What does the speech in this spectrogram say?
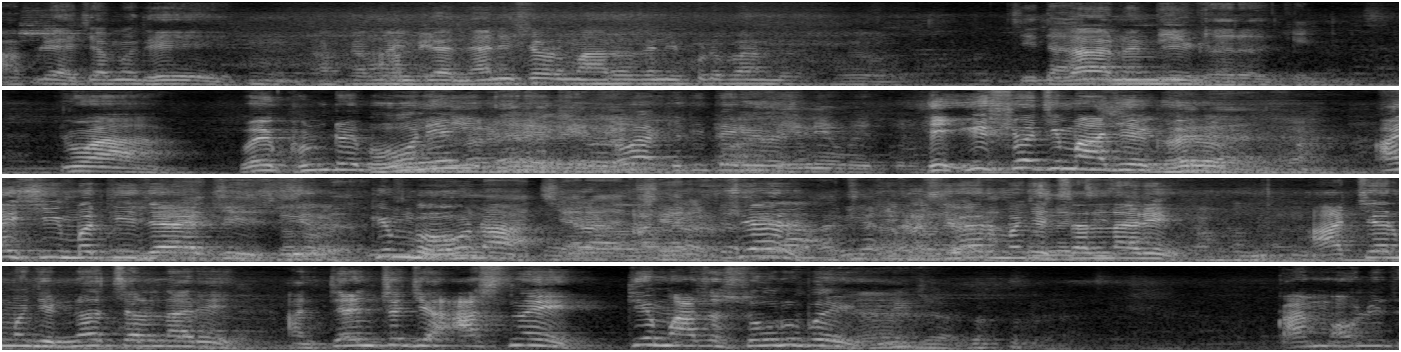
आपल्या ह्याच्यामध्ये आपल्या ज्ञानेश्वर महाराजांनी पुढे बांधलं? चिदानंदी चिदानंदी घर. किंवा वैकुंठ भुवनी किंवा कितीतरी. हे ईश्वरची माझे घर। ऐशी मती जायची किंबहुना चर। चर म्हणजे चालणारे आचर म्हणजे न चालणारे आणि त्यांचं जे असणं आहे ते माझं स्वरूप आहे. काय माऊलीच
